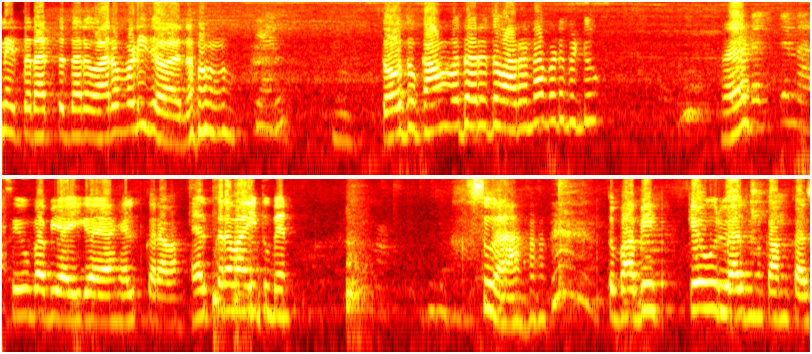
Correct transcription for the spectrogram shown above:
નહીં તો રાત તો તારો વારો પડી જવાનો. તો તું કામ વધારે તો વારો ના પડે બેટું. હે? શિવ શિવબા આવી ગયા હેલ્પ કરાવવા. હેલ્પ કરાવવા આવી તું બેન. શું આ? તો ભાભી કેવું રહ્યું આજનું કામકાજ?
